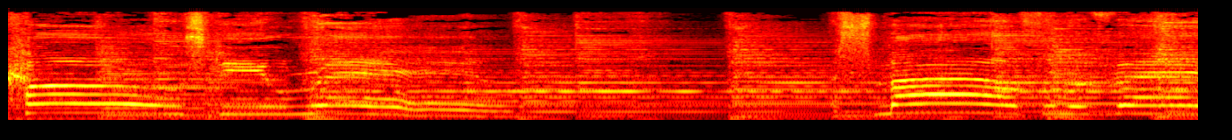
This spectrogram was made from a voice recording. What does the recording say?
cold steel rail? A smile from a veil.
